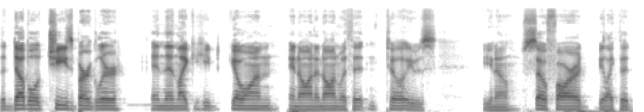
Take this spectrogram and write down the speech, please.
the double cheese burglar, and then like he'd go on and on and on with it until he was you know, so far it'd be like the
